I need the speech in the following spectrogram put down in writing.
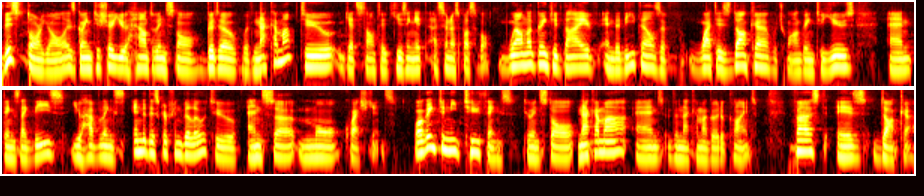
This tutorial is going to show you how to install Godot with Nakama to get started using it as soon as possible. We're not going to dive in the details of what is Docker, which we are going to use, and things like these. You have links in the description below to answer more questions. We're going to need two things to install Nakama and the Nakama Godot client. First is Docker.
